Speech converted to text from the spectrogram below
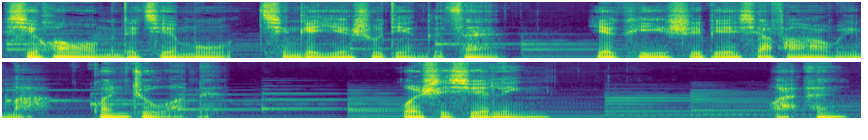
喜欢我们的节目，请给叶叔点个赞，也可以识别下方二维码关注我们。我是薛玲，晚安。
